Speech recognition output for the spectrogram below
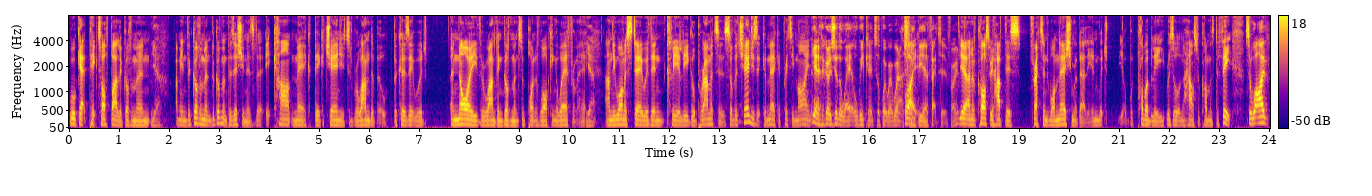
will get picked off by the government. Yeah. I mean, the government the government position is that it can't make big changes to the Rwanda bill because it would annoy the Rwandan government to the point of walking away from it. Yeah. And they want to stay within clear legal parameters. So the changes it can make are pretty minor. Yeah, and if it goes the other way, it'll weaken it to the point where it won't actually Quite. be effective, right? Yeah, and of course we have this threatened One Nation rebellion, which you know, would probably result in a House of Commons defeat. So what I've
